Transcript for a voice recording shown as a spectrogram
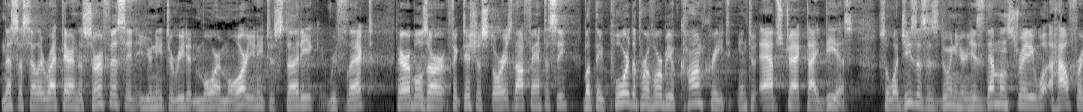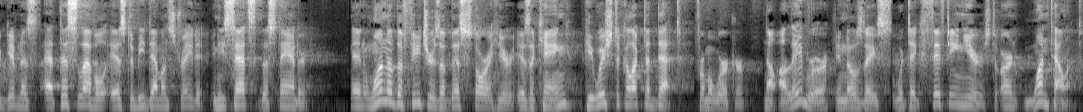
necessarily right there in the surface. you need to read it more and more. You need to study, reflect. Parables are fictitious stories, not fantasy, but they pour the proverbial concrete into abstract ideas. So what Jesus is doing here, he's demonstrating what, how forgiveness at this level is to be demonstrated. And he sets the standard. And one of the features of this story here is a king. He wished to collect a debt from a worker. Now, a laborer in those days would take 15 years to earn one talent.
